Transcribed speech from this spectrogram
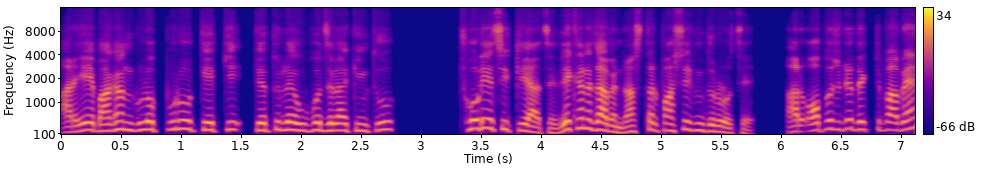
আর এই বাগানগুলো পুরো তেঁতুলিয়া উপজেলায় কিন্তু ছড়িয়ে ছিটিয়ে আছে। যেখানে যাবেন, রাস্তার পাশে কিন্তু রয়েছে। আর অপোজিটে দেখতে পাবেন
